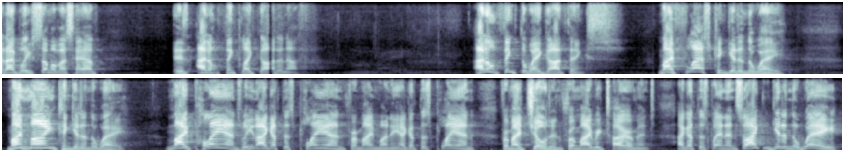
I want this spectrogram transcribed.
that I believe some of us have, is I don't think like God enough. I don't think the way God thinks. My flesh can get in the way. My mind can get in the way. My plans, well, you know, I got this plan for my money. I got this plan for my children, for my retirement. I got this plan. And so I can get in the way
